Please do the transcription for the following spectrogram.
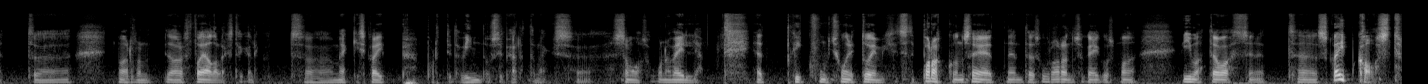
et äh, ma arvan, mida oleks vaja, oleks tegelikult Äh, Maci Skype portida Windowsi peale, et ta näeks äh, samasugune välja. ja et kõik funktsioonid toimiksid, sest paraku on see, et nende suure arenduse käigus ma viimati avastasin, et äh, Skypecast,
